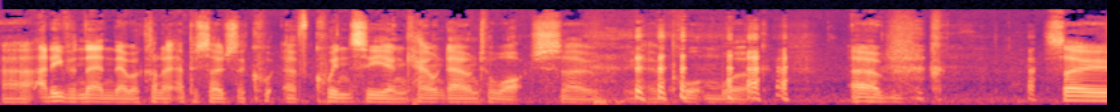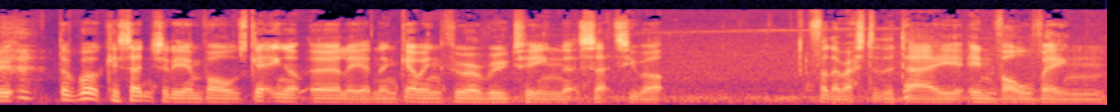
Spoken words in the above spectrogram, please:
Uh, and even then, there were kind of episodes of, Qu- of Quincy and Countdown to watch, so you know, important work. Um, so the book essentially involves getting up early and then going through a routine that sets you up for the rest of the day, involving.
